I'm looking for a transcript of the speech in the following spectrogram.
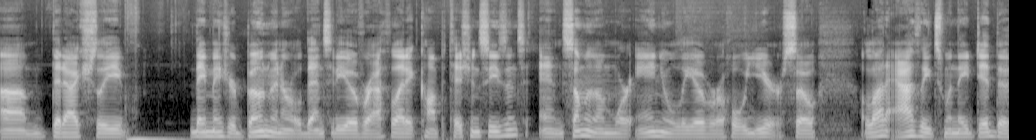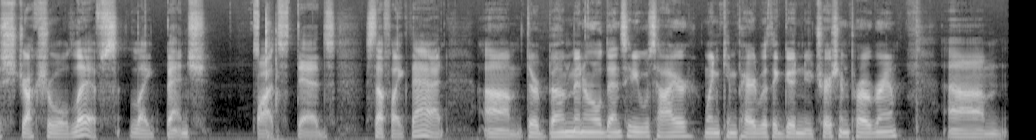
um, that actually they measured bone mineral density over athletic competition seasons, and some of them were annually over a whole year. So, a lot of athletes, when they did those structural lifts like bench, squats, deads, stuff like that, um, their bone mineral density was higher when compared with a good nutrition program. Um,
